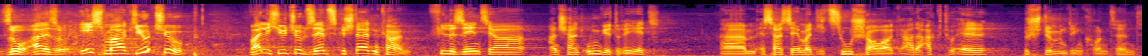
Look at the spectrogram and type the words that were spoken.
So, also, ich mag YouTube, weil ich YouTube selbst gestalten kann. Viele sehen es ja anscheinend umgedreht. Ähm, es heißt ja immer, die Zuschauer, gerade aktuell, bestimmen den Content.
